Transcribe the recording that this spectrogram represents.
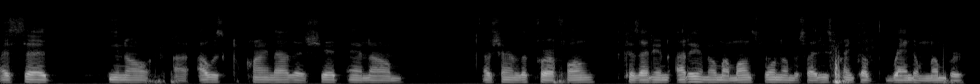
I said, you know, I, I was crying loud as shit, and um, I was trying to look for a phone because I didn't I didn't know my mom's phone number, so I just crank up random number,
